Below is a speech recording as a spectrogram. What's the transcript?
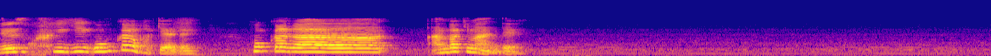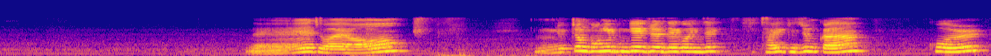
여기서 확 이기고 호가가 바뀌어야 돼. 호가가 안 바뀌면 안 돼. 네, 좋아요. 음, 6.02 분개해줘야 되고, 이제 자기 기준가, 콜,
